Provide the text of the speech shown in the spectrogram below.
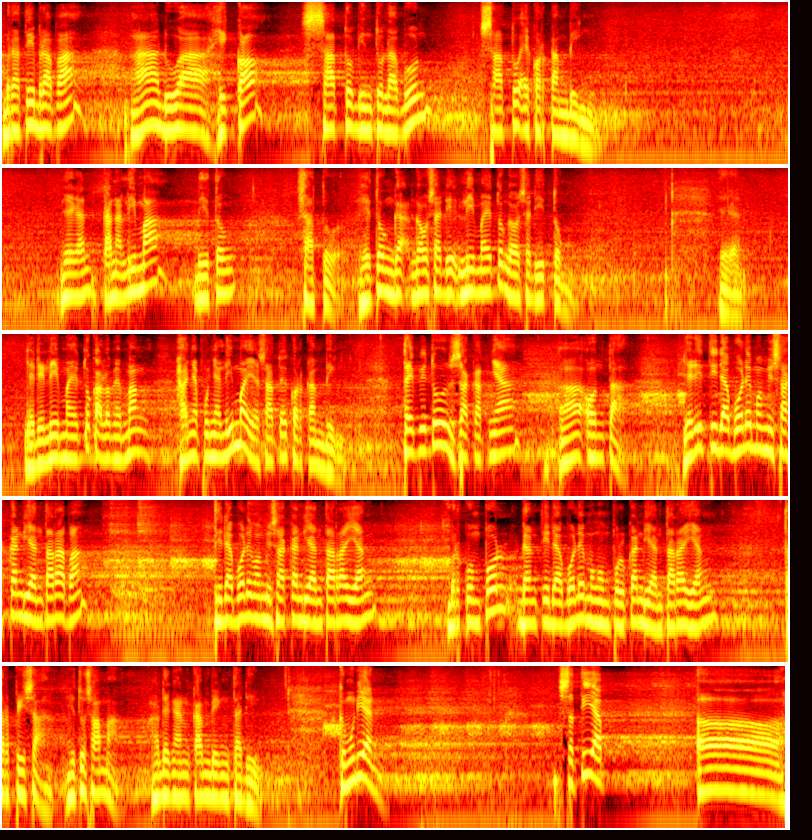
berarti berapa? Nah, dua hiko, satu bintu labun, satu ekor kambing. Iya kan? Karena lima dihitung satu. Itu nggak nggak usah di lima itu nggak usah dihitung. Ya kan? Jadi lima itu kalau memang hanya punya lima ya satu ekor kambing. Tapi itu zakatnya uh, onta. Jadi tidak boleh memisahkan di antara apa? Tidak boleh memisahkan di antara yang berkumpul dan tidak boleh mengumpulkan di antara yang terpisah. Itu sama dengan kambing tadi. Kemudian setiap uh,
